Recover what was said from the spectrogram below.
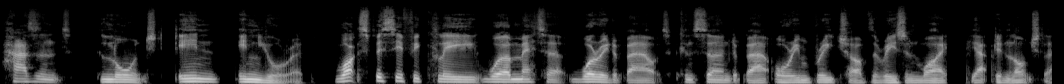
hasn't launched in in Europe. What specifically were Meta worried about, concerned about, or in breach of the reason why the app didn't launch there?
